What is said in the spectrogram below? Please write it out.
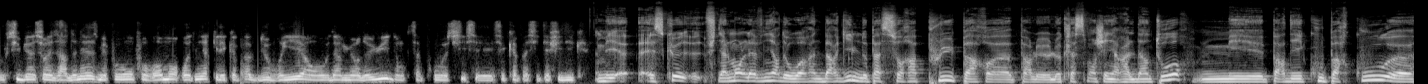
aussi bien sur les Ardennaises, mais faut, faut vraiment retenir qu'il est capable de briller en haut d'un mur de 8, donc ça prouve aussi ses, capacités physiques. Mais euh, est-ce que euh, finalement l'avenir de Warren Barguil ne passera plus par, euh, le, classement général d'un tour, mais par des coups par coup, euh,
